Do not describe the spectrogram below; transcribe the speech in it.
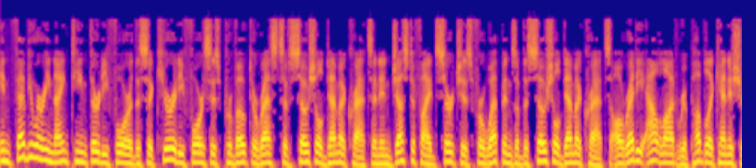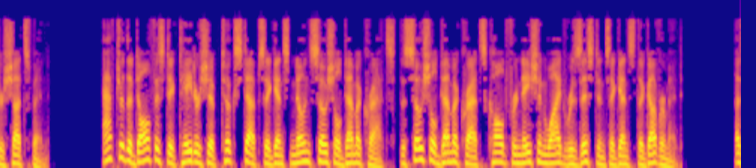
In February 1934 the security forces provoked arrests of Social Democrats and unjustified searches for weapons of the Social Democrats' already outlawed Republikanischer Schutzbund. After the Dollfuss dictatorship took steps against known Social Democrats, the Social Democrats called for nationwide resistance against the government. A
